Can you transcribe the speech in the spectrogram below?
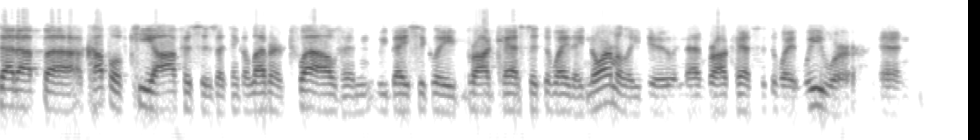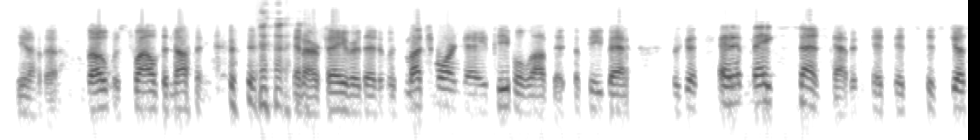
set up uh, a couple of key offices, I think 11 or 12, and we basically broadcasted the way they normally do, and then broadcasted the way we were. And, you know, the vote was 12 to nothing in our favor, that it was much more engaged. People loved it. The feedback was good. And it makes sense, Kevin. It, it's, it's just,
